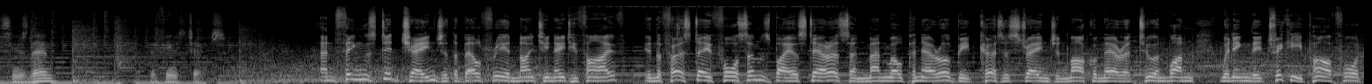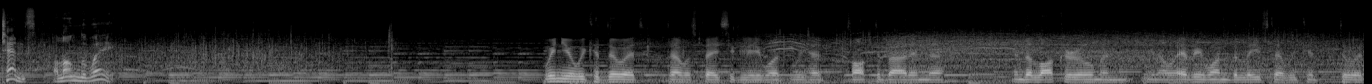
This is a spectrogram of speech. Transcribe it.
Since then, the things change. And things did change at the Belfry in 1985. In the first day foursomes, Ballesteros and Manuel Pinero beat Curtis Strange and Mark O'Meara 2 and 1, winning the tricky par 4 10th along the way. We knew we could do it. That was basically what we had talked about in the in the locker room, and you know everyone believed that we could do it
